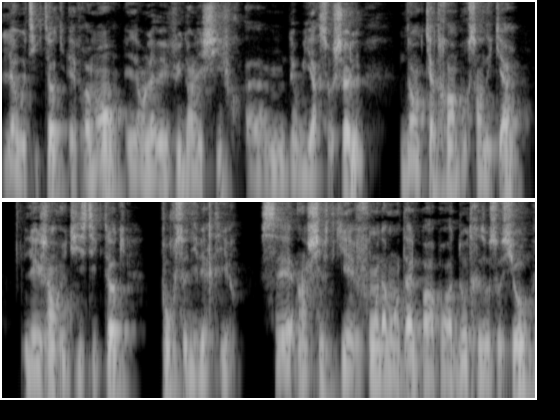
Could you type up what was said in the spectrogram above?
Là où TikTok est vraiment, et on l'avait vu dans les chiffres euh, de We Are Social, dans 80% des cas, les gens utilisent TikTok pour se divertir c'est un shift qui est fondamental par rapport à d'autres réseaux sociaux.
